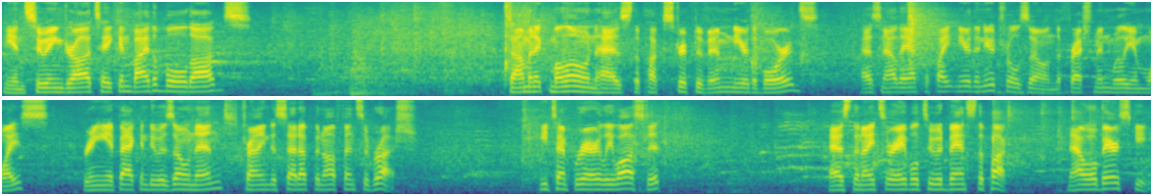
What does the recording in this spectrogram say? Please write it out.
The ensuing draw taken by the Bulldogs. Dominic Malone has the puck stripped of him near the boards, as now they have to fight near the neutral zone. The freshman William Weiss bringing it back into his own end, trying to set up an offensive rush. He temporarily lost it as the Knights are able to advance the puck. Now Oberski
